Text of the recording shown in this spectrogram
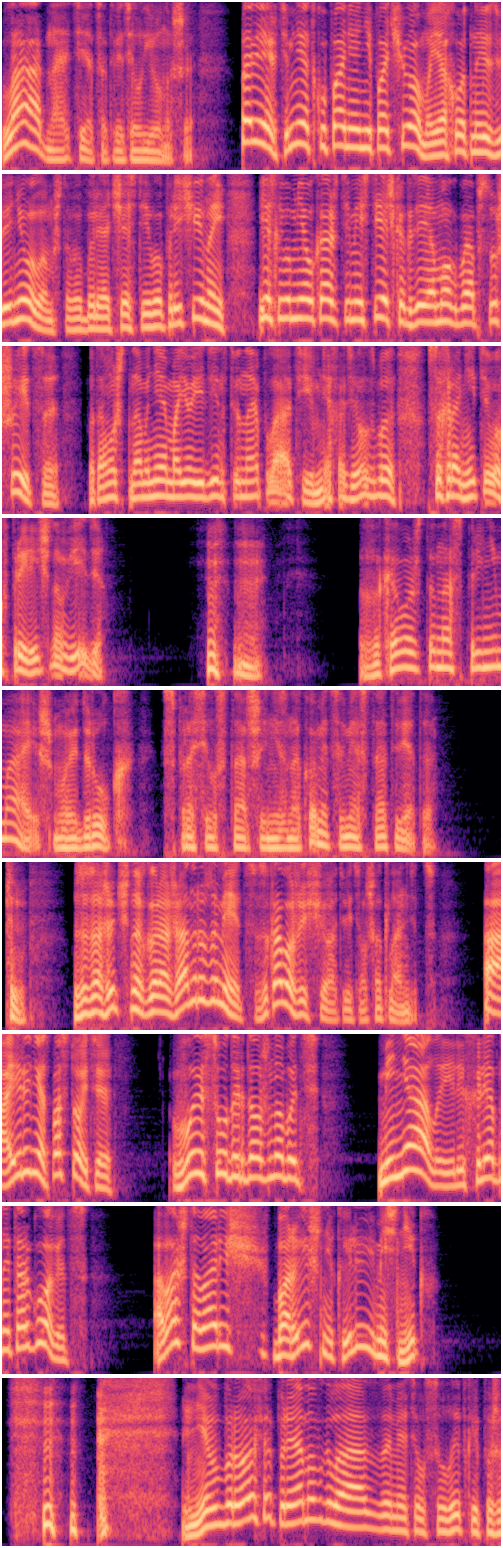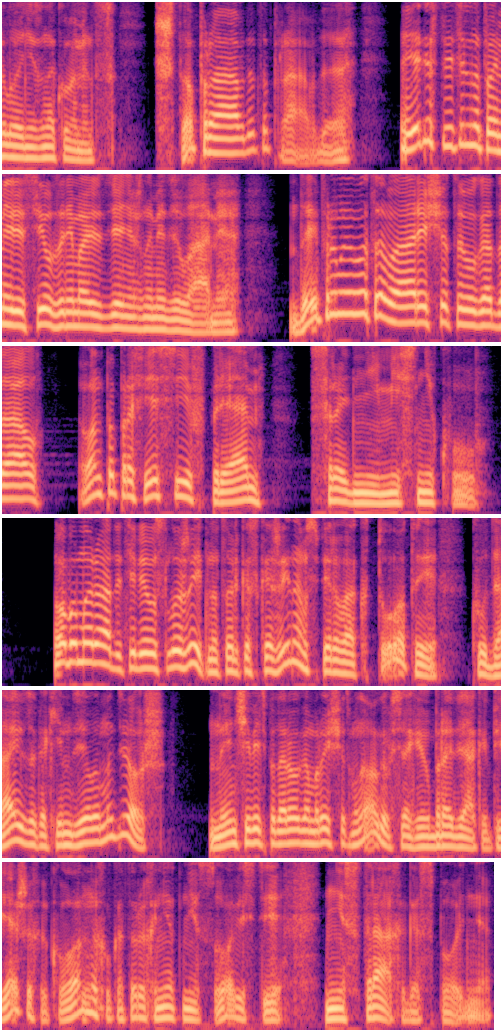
«Ладно, отец», — ответил юноша. «Поверьте, мне это купание нипочем, и я охотно извиню вам, что вы были отчасти его причиной, если вы мне укажете местечко, где я мог бы обсушиться, потому что на мне мое единственное платье, и мне хотелось бы сохранить его в приличном виде». «Хм-хм. За кого же ты нас принимаешь, мой друг?» — спросил старший незнакомец вместо ответа. «За зажиточных горожан, разумеется. За кого же еще?» — ответил шотландец. «А, или нет, постойте. Вы, сударь, должно быть менялый или хлебный торговец, а ваш товарищ — барышник или мясник». «Не в бровь, а прямо в глаз», — заметил с улыбкой пожилой незнакомец. «Что правда, то правда. Я действительно по мере сил занимаюсь денежными делами. Да и про моего товарища ты угадал». Он по профессии впрямь сродни мяснику. Оба мы рады тебе услужить, но только скажи нам сперва, кто ты, куда и за каким делом идешь. Нынче ведь по дорогам рыщет много всяких бродяг и пеших, и конных, у которых нет ни совести, ни страха Господня.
